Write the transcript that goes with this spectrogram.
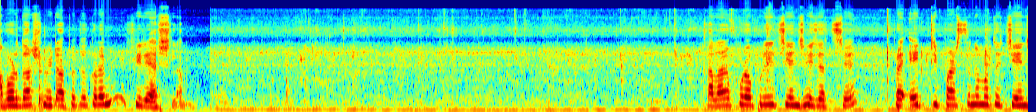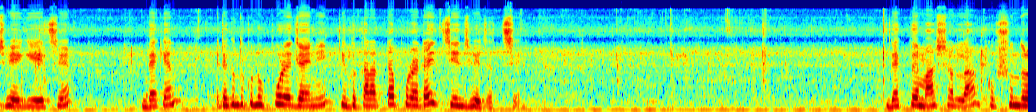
আবার দশ মিনিট অপেক্ষা করে আমি ফিরে আসলাম। কালার পুরোপুরি চেঞ্জ হয়ে যাচ্ছে। প্রায় এইট্টি পার্সেন্টের মতো চেঞ্জ হয়ে গিয়েছে। দেখেন এটা কিন্তু কোনো পড়ে যায়নি, কিন্তু কালারটা পুরোটাই চেঞ্জ হয়ে যাচ্ছে। দেখতে মার্শাল্লাহ খুব সুন্দর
